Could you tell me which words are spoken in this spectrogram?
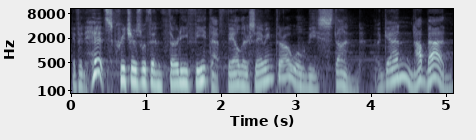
If it hits, creatures within 30 feet that fail their saving throw will be stunned. Again, not bad,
